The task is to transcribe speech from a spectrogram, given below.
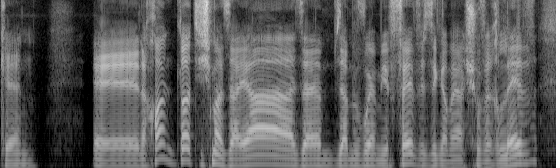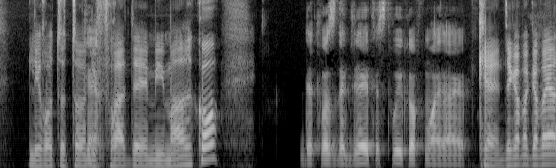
כן. אה, נכון לא תשמע זה היה זה היה, זה היה מבוים יפה וזה גם היה שובר לב לראות אותו כן. נפרד אה, ממרקו. That was the greatest week of my life. כן זה גם אגב היה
